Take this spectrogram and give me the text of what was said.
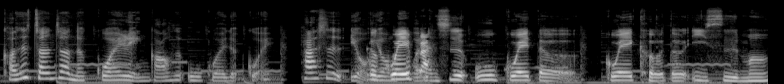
可是真正的龟苓膏是乌龟的龟，它是有用龟版是乌龟的。龟壳的意思吗？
